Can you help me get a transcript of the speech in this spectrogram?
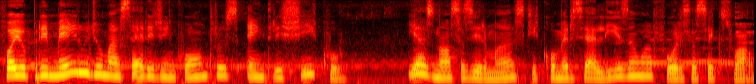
Foi o primeiro de uma série de encontros entre Chico e as nossas irmãs que comercializam a força sexual,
